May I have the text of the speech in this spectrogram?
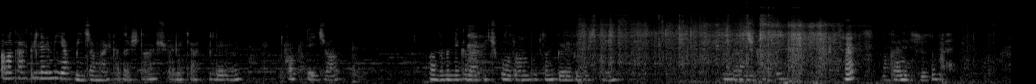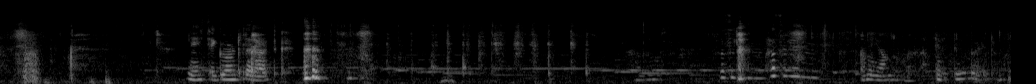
Ama kahvelerimi yapmayacağım arkadaşlar. Şöyle kahvelerimi toplayacağım. Anlamın ne kadar açık olduğunu buradan görebilirsiniz. Makarna istiyorsun. Neyse gördüler artık. Hazır mısın? Hazırım, hazırım. Ama yandım ben. Evet, böyle durma.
